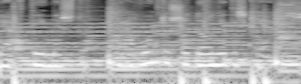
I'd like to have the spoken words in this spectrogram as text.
οι ακτίνες του τραβούν το σεντόνι της σκιάς.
